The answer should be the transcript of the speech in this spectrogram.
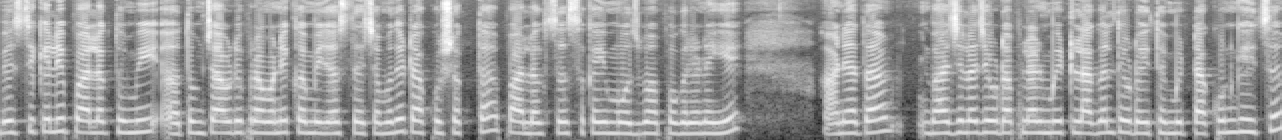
बेसिकली पालक तुम्ही तुमच्या आवडीप्रमाणे कमी जास्त याच्यामध्ये टाकू शकता. पालकचं असं काही मोजमाप वगैरे नाही आहे आणि आता भाजीला जेवढं आपल्याला मीठ लागेल तेवढं इथं मीठ टाकून घ्यायचं.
